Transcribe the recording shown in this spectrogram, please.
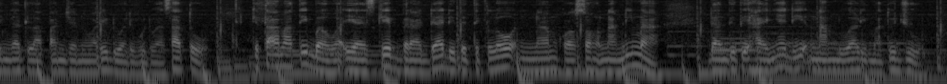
hingga 8 Januari 2021. Kita amati bahwa IHSG berada di titik low 6065 dan titik high-nya di 6257.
